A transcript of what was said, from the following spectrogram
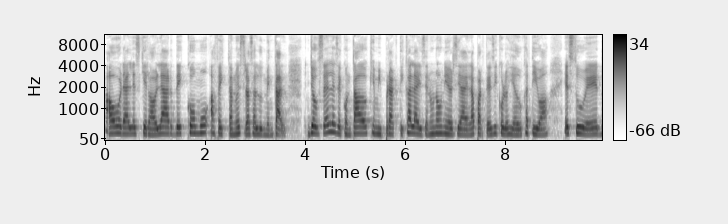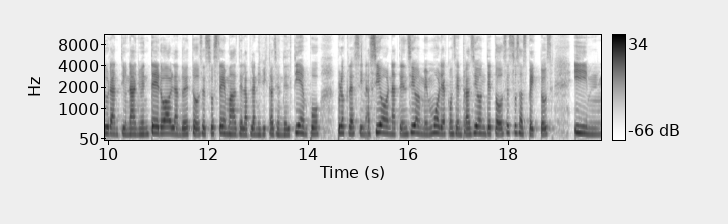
ahora les quiero hablar de cómo afecta nuestra salud mental. Yo a ustedes les he contado que mi práctica la hice en una universidad en la parte de psicología educativa. Estuve durante un año entero hablando de todos estos temas, de la planificación del tiempo, procrastinación, atención, memoria, concentración, de todos estos aspectos. Y mm,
